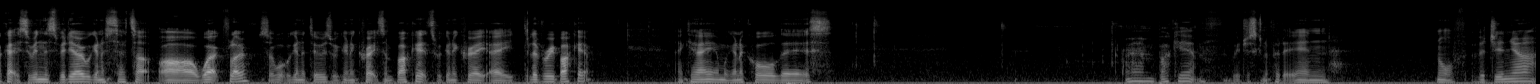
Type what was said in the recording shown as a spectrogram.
Okay so in this video we're going to set up our workflow. So what we're going to do is we're going to create some buckets. We're going to create a delivery bucket okay? And we're going to call this um, bucket. We're just going to put it in North Virginia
